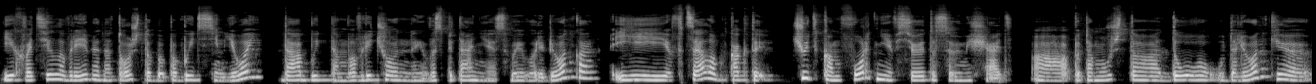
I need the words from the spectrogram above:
и хватило время на то, чтобы побыть семьей, да, быть там вовлеченной в воспитание своего ребенка и в целом как-то чуть комфортнее все это совмещать. А, потому что до удаленки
